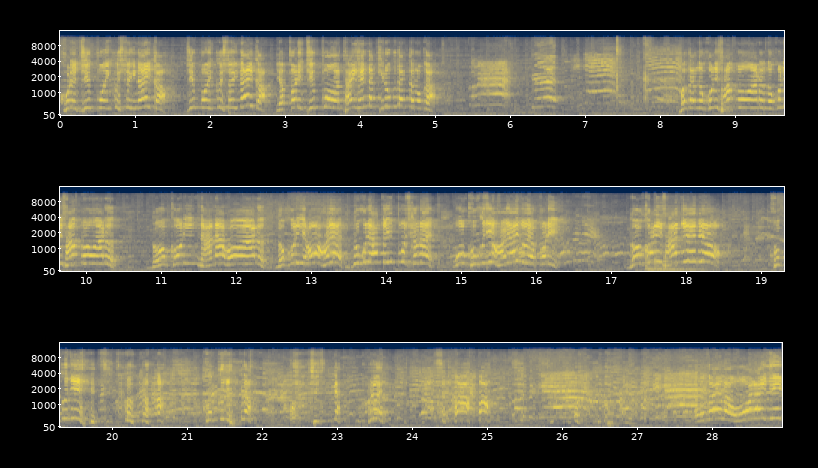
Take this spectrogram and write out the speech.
これ10本いく人いないか？10本いく人いないか？やっぱり10本は大変な記録だったのか？まだ残り3本ある残り3本ある。残り7本ある。残りあ早い。残りあと1本しかない。お黒人早いぞやっぱり。残り30秒。黒人 黒人が黒人がこれあお前はお笑い芸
